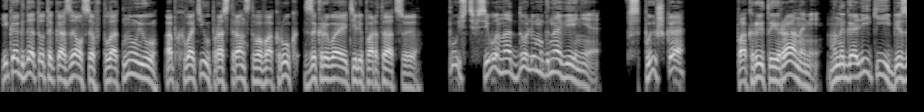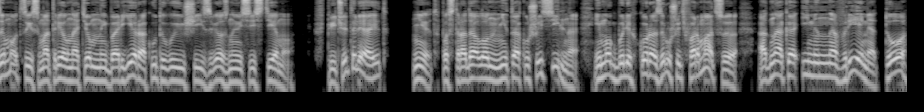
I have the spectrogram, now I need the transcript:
и когда тот оказался вплотную, обхватил пространство вокруг, закрывая телепортацию. Пусть всего на долю мгновения. Вспышка. Покрытый ранами, многоликий, без эмоций смотрел на темный барьер, окутывающий звездную систему. Впечатляет. Нет, пострадал он не так уж и сильно и мог бы легко разрушить формацию, однако именно время то,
